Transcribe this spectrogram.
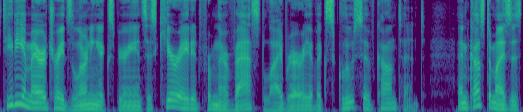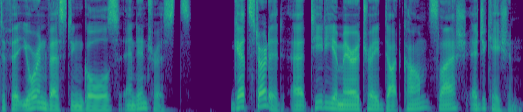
TD Ameritrade's learning experience is curated from their vast library of exclusive content and customizes to fit your investing goals and interests. Get started at tdameritrade.com/education.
